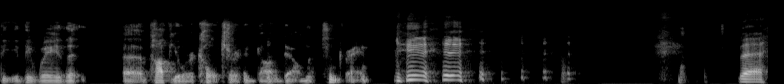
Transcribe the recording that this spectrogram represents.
the, the way that uh, popular culture had gone down the drain. that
